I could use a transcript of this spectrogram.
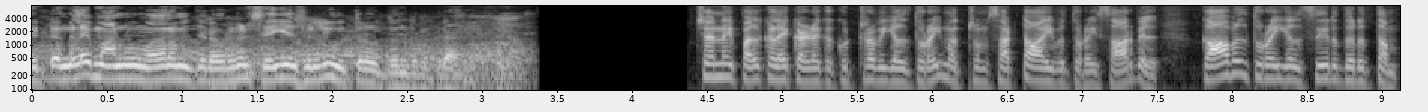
திட்டங்களை மாண்பு முதலமைச்சர் அவர்கள் செய்ய சொல்லி உத்தரவு தந்திருக்கிறார். சென்னை பல்கலைக்கழக குற்றவியல் துறை மற்றும் சட்ட ஆய்வுத்துறை சார்பில் காவல்துறையில் சீர்திருத்தம்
